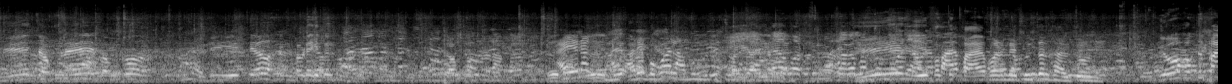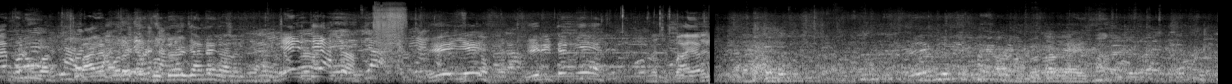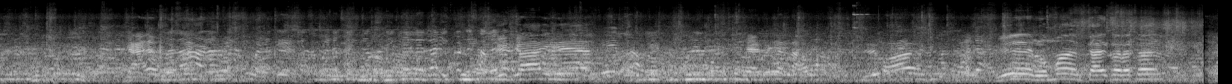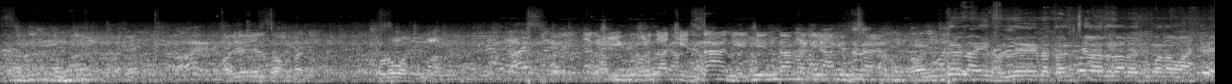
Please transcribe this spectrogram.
हे चपले थोडे अरे बघा लांबून हे फक्त पाया पडले तू तर खालतो फक्त पाय पडू पाया पडायचा फोटो वगैरे नाही. काढायचा. हे ये. हे रिटर्न ये. पाया काय हे हे काय करत आहे? थोडं आणि लाईन हल्ले ना त्यांचे हरणार तुम्हाला वाटते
